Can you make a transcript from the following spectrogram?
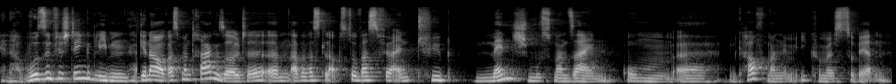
Genau. Wo sind wir stehen geblieben? Genau, was man tragen sollte. Ähm, aber was glaubst du, was für ein Typ Mensch muss man sein, um äh, ein Kaufmann im E-Commerce zu werden?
